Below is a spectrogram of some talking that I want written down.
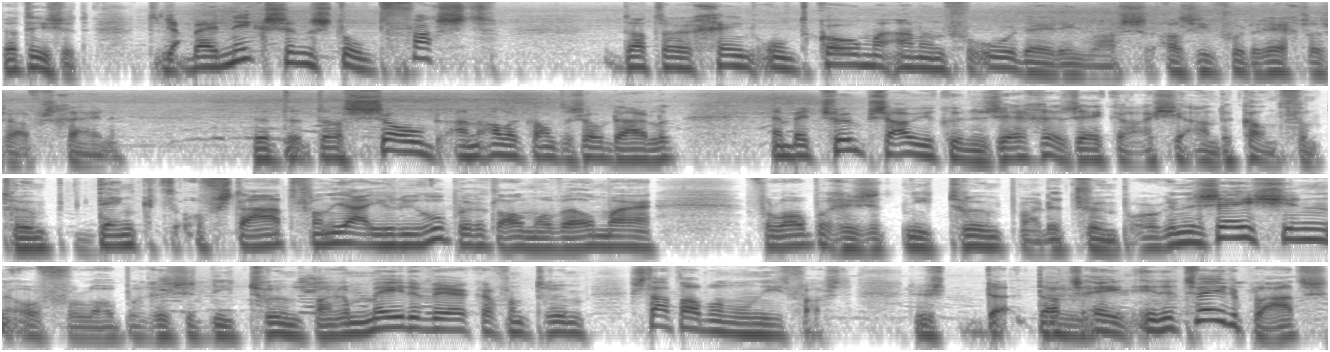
Dat is het. Ja. Bij Nixon stond vast dat er geen ontkomen aan een veroordeling was als hij voor de rechter zou verschijnen. Dat, dat, was zo aan alle kanten zo duidelijk. En bij Trump zou je kunnen zeggen, zeker als je aan de kant van Trump denkt of staat, van ja, jullie roepen het allemaal wel, maar voorlopig is het niet Trump, maar de Trump Organization, of voorlopig is het niet Trump, maar een medewerker van Trump, staat allemaal nog niet vast. Dus da, dat is één. In de tweede plaats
